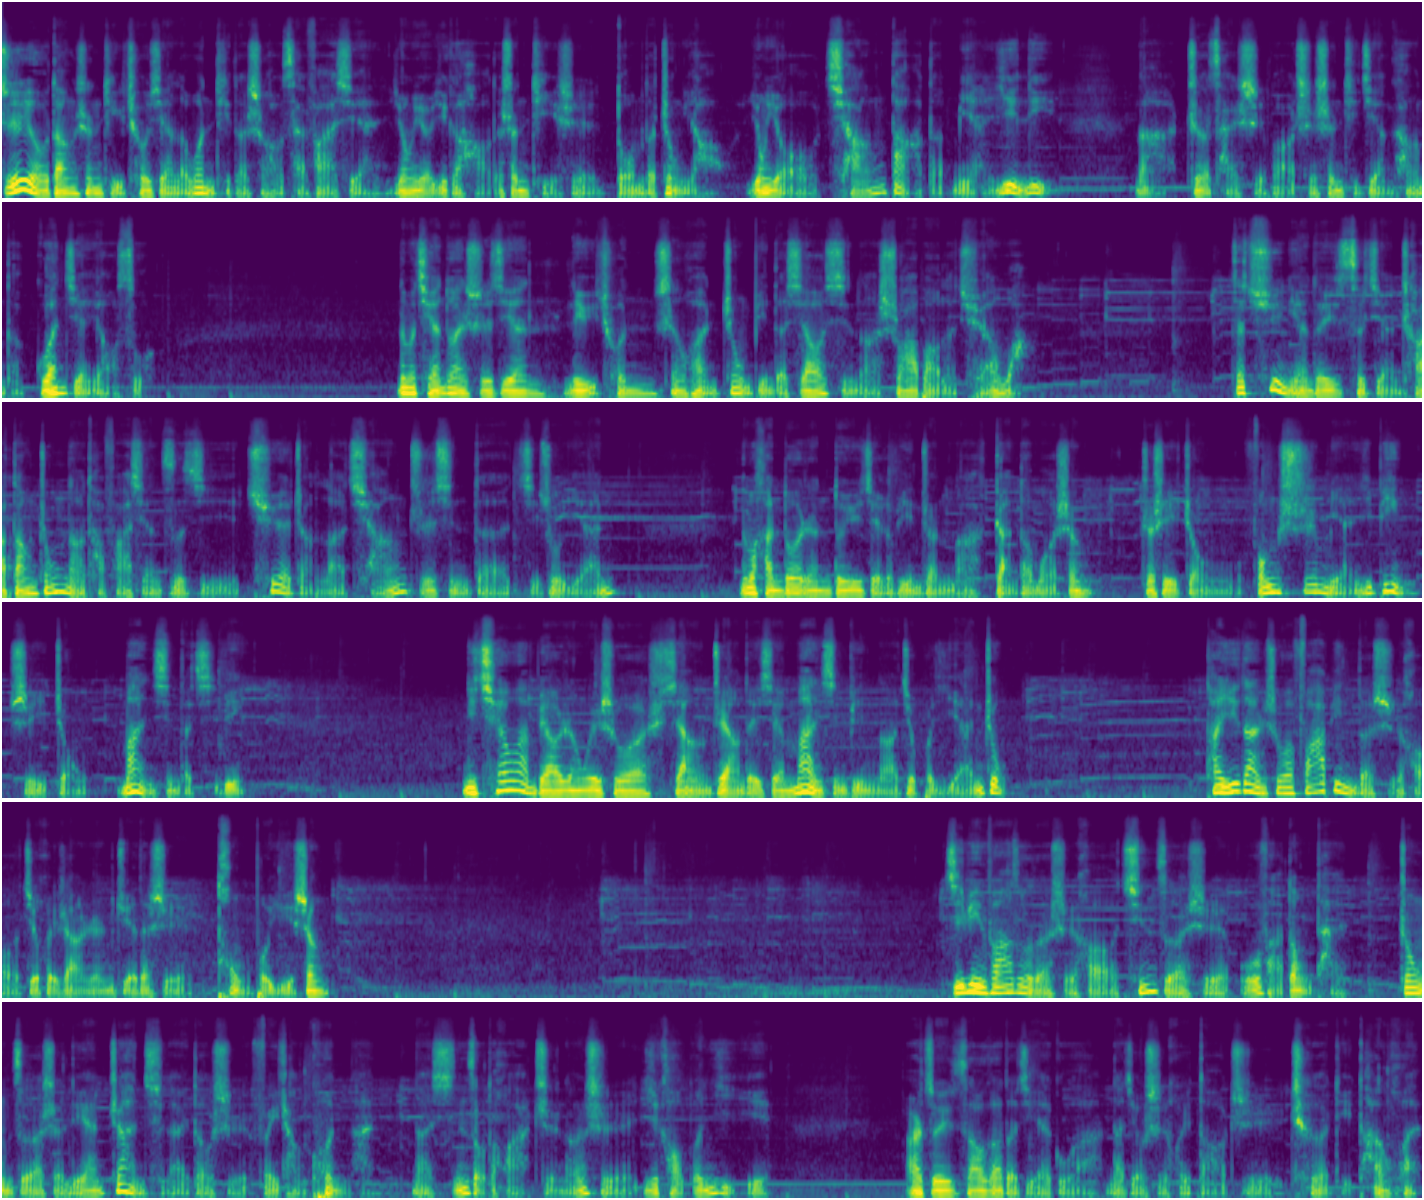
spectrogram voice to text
只有当身体出现了问题的时候，才发现拥有一个好的身体是多么的重要。拥有强大的免疫力，那这才是保持身体健康的关键要素。那么前段时间，李宇春身患重病的消息呢，刷爆了全网。在去年的一次检查当中呢，他发现自己确诊了强直性的脊柱炎。那么很多人对于这个病症呢感到陌生，这是一种风湿免疫病，是一种慢性的疾病。你千万不要认为说像这样的一些慢性病呢就不严重。他一旦说发病的时候，就会让人觉得是痛不欲生。疾病发作的时候，轻则是无法动弹，重则是连站起来都是非常困难。那行走的话，只能是依靠轮椅，而最糟糕的结果，那就是会导致彻底瘫痪。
